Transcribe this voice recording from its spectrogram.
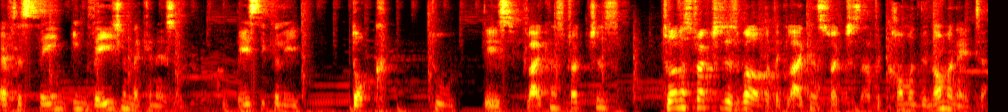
have the same invasion mechanism. They basically dock to these glycan structures, to other structures as well, but the glycan structures are the common denominator.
